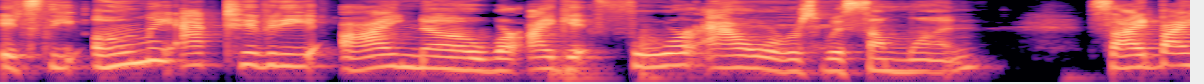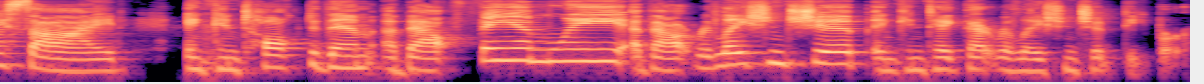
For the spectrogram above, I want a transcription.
it's the only activity I know where I get four hours with someone side by side and can talk to them about family, about relationship, and can take that relationship deeper.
